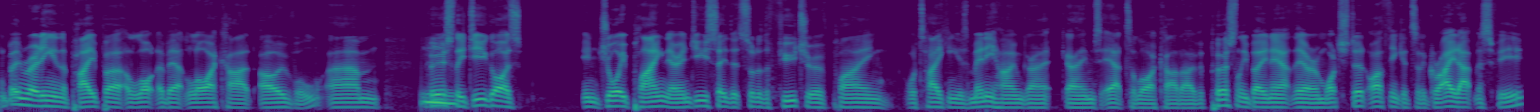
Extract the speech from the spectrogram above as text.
I've been reading in the paper a lot about Leichhardt Oval. Um, firstly, do you guys enjoy playing there, and do you see that sort of the future of playing or taking as many home ga- games out to Leichhardt Oval? Personally, been out there and watched it, I think it's a great atmosphere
